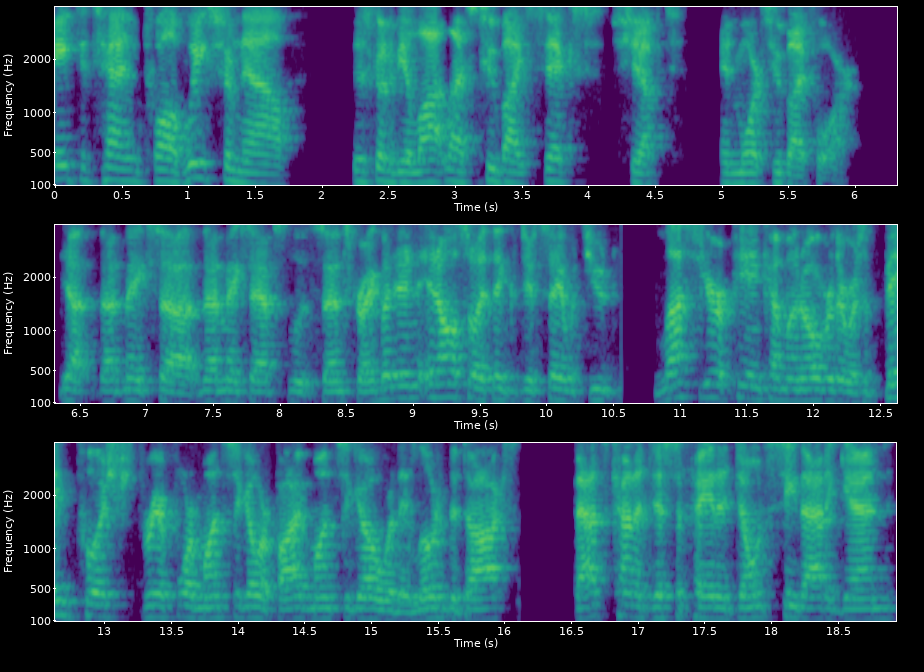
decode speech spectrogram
eight to 10, 12 weeks from now, there's going to be a lot less two by six shipped and more two by four. Yeah, that makes uh, that makes absolute sense, Greg. But and, and also, I think just say what you less European coming over. There was a big push three or four months ago or five months ago where they loaded the docks. That's kind of dissipated. Don't see that again.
